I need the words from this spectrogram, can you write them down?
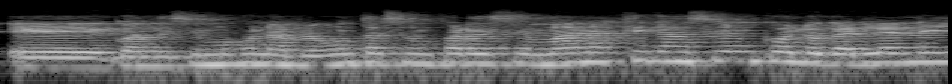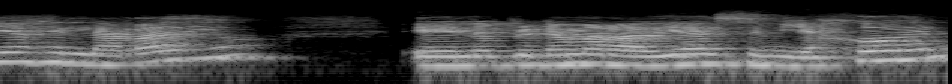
eh, cuando hicimos una pregunta hace un par de semanas, ¿qué canción colocarían ellos en la radio? En el programa radial Semilla Joven.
